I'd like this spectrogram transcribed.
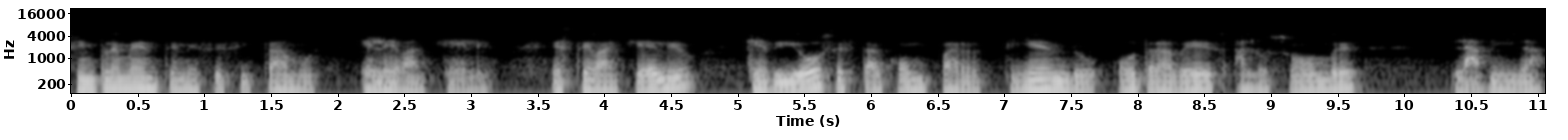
simplemente necesitamos el Evangelio. Este Evangelio que Dios está compartiendo otra vez a los hombres la vida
